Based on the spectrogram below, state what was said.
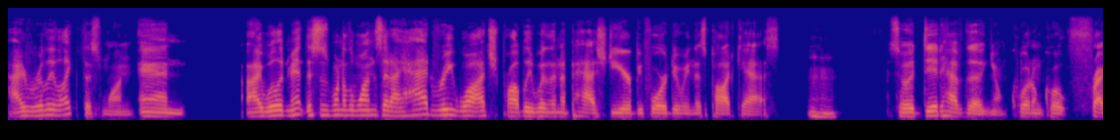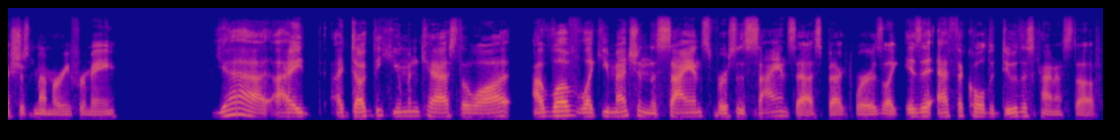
I really liked this one. And I will admit this is one of the ones that I had rewatched probably within a past year before doing this podcast. Mm-hmm. So it did have the you know quote unquote freshest memory for me. Yeah, I I dug the human cast a lot. I love like you mentioned the science versus science aspect, where it's like, is it ethical to do this kind of stuff?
